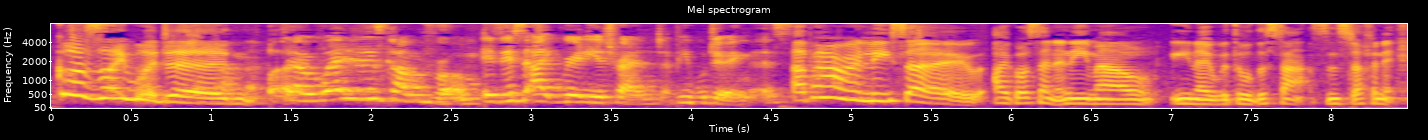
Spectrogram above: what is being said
of course I wouldn't. So where did this come from? Is this like really a trend? Are people doing this? Apparently so. I got sent an email, you know, with all the stats and stuff in it.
